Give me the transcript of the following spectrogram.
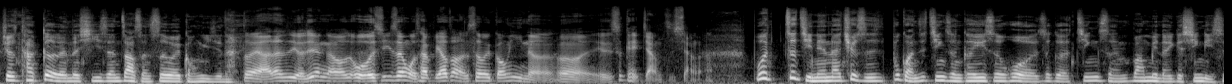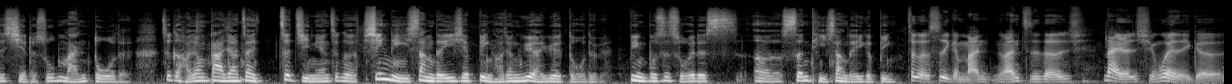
就是他个人的牺牲造成社会公益，真的。对啊，但是有些人讲我的牺牲，我才不要造成社会公益呢。呃，也是可以这样子想啊。不过这几年来，确实不管是精神科医生或这个精神方面的一个心理师写的书蛮多的。这个好像大家在这几年，这个心理上的一些病好像越来越多，对不对？并不是所谓的呃身体上的一个病，这个是一个蛮蛮值得耐人寻味的一个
